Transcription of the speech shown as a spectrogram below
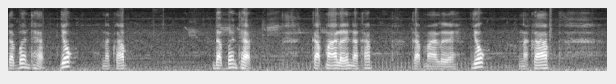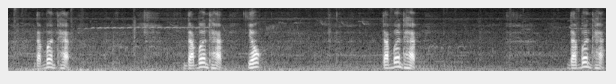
ดับเบิลแท็บยกนะครับดับเบิลแท็บกลับมาเลยนะครับ กลับมาเลยยกนะครับดับเบิลแท็บดับเบิลแท็บยกดับเบิลแท็บดับเบิลแท็บ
